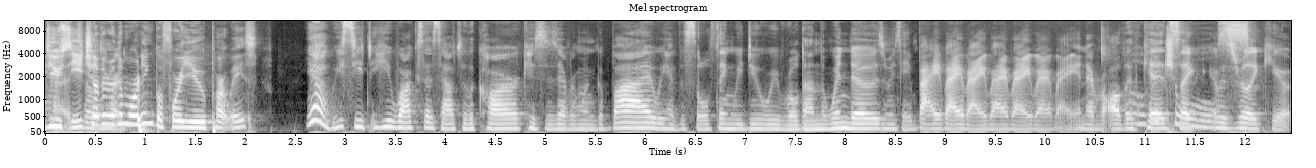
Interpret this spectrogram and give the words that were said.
Do you see each really other in the morning before you part ways? Yeah, we see. He walks us out to the car, kisses everyone goodbye. We have this little thing we do. We roll down the windows and we say bye, bye, bye, bye, bye, bye, bye, and every, all the Oh, kids like it was really cute.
